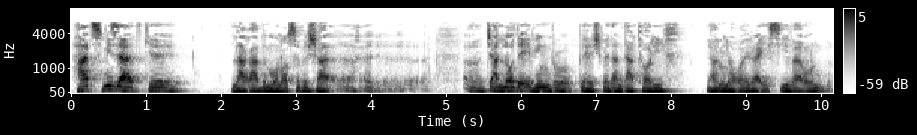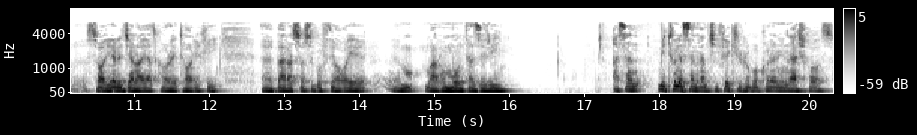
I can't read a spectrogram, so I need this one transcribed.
حدس می‌زد که لقب مناسب جلاد اوین رو بهش بدن در تاریخ. یا همین آقای رئیسی و اون سایر جنایتکارهای تاریخی بر اساس گفته آقای مرحوم منتظری. اصلا می‌تونستن همچی فکری رو بکنن این اشخاص.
